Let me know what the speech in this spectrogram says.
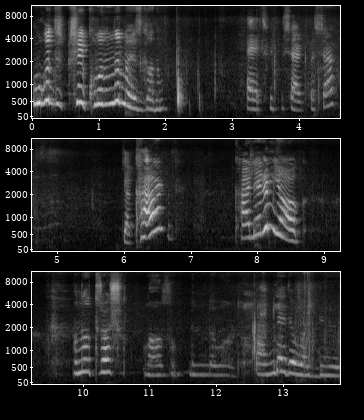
O kadar şey kullanılır mı Ezgi Hanım? Evet bitmiş arkadaşlar. Ya Karlarım yok. Bana tıraş lazım. Benim de vardı. Bende de vardı.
